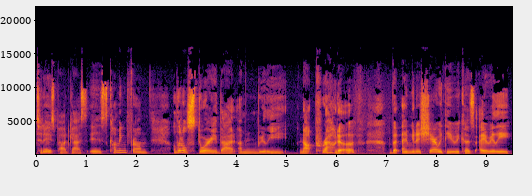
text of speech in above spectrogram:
today's podcast is coming from a little story that I'm really not proud of, but I'm going to share with you because I really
